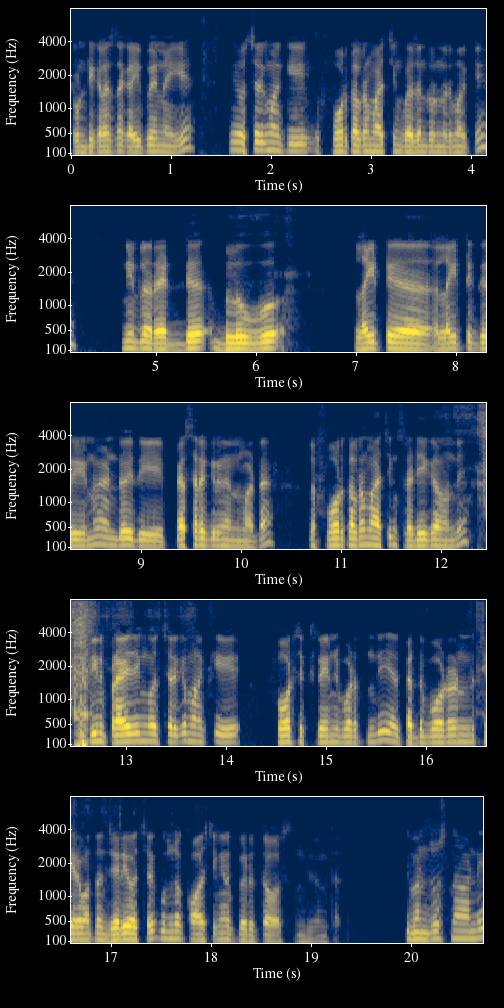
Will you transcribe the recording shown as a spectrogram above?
ట్వంటీ కలర్స్ దాకా అయిపోయినాయి. ఇది వచ్చేసరికి మనకి ఫోర్ కలర్ మ్యాచింగ్ ప్రజెంట్ ఉన్నది మనకి. దీంట్లో red blue light light green and ఇది పెసర గ్రీన్ అనమాట ఇట్లా ఫోర్ కలర్ మ్యాచింగ్స్ రెడీగా ఉంది. దీని ప్రైజింగ్ వచ్చేసరికి మనకి ఫోర్ సిక్స్ రేంజ్ పడుతుంది. అది పెద్ద బోర్డర్ చీర మొత్తం జరీ వచ్చేసరికి కొంచెం కాస్టింగ్ అనేది పెరుగుతూ వస్తుంది ఇదంతా. ఇది మనం చూస్తున్నామండి.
